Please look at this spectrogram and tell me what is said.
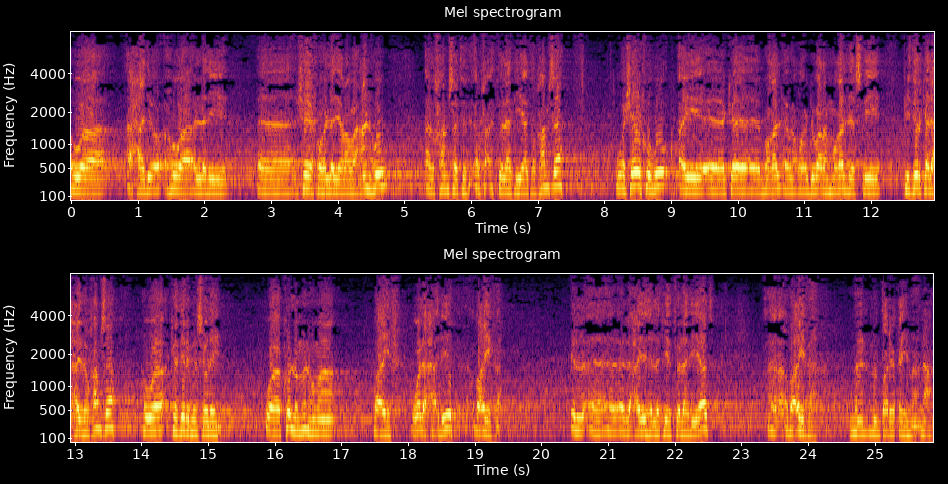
هو أحد هو الذي شيخه الذي روى عنه الخمسة الثلاثيات الخمسة وشيخه أي جبار المغلس في في تلك الأحاديث الخمسة هو كثير بن سليم وكل منهما ضعيف والأحاديث ضعيفة. الأحاديث التي الثلاثيات ضعيفة من من طريقهما. نعم.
